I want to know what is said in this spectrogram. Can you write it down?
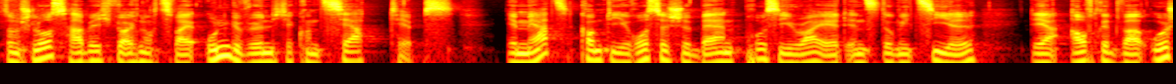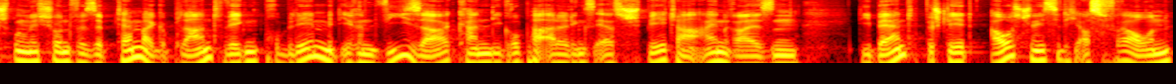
Zum Schluss habe ich für euch noch zwei ungewöhnliche Konzerttipps. Im März kommt die russische Band Pussy Riot ins Domizil. Der Auftritt war ursprünglich schon für September geplant. Wegen Problemen mit ihren Visa kann die Gruppe allerdings erst später einreisen. Die Band besteht ausschließlich aus Frauen.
